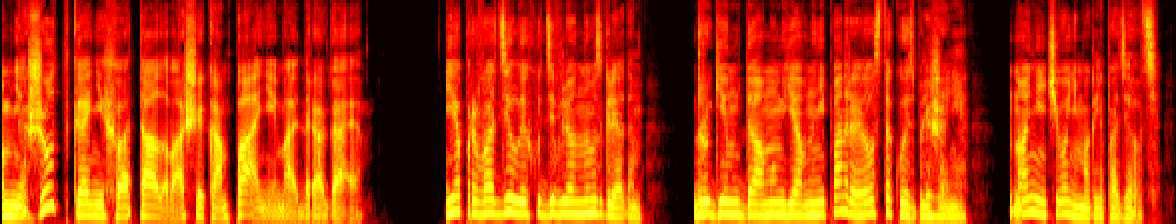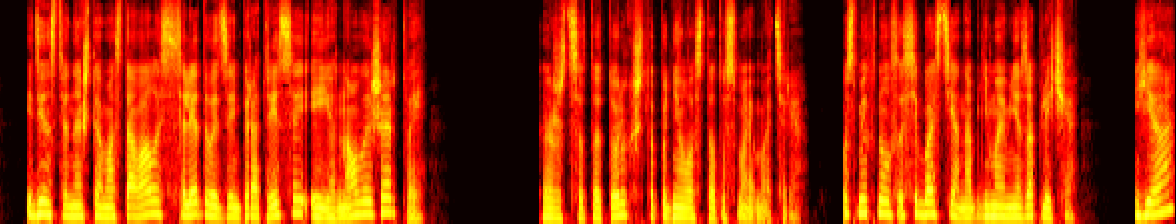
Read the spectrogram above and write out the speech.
«Мне жутко не хватало вашей компании, моя дорогая», я проводила их удивленным взглядом. Другим дамам явно не понравилось такое сближение, но они ничего не могли поделать. Единственное, что им оставалось, следовать за императрицей и ее новой жертвой. «Кажется, ты только что подняла статус моей матери», — усмехнулся Себастьян, обнимая меня за плечи. «Я?»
